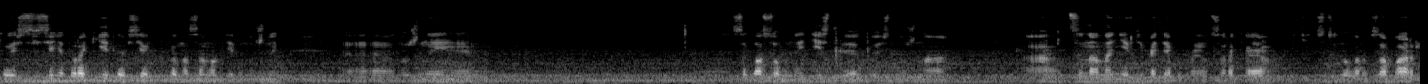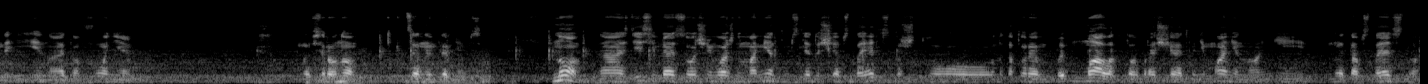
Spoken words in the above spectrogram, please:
То есть все не дураки, для всех на самом деле нужны, э, нужны э, согласованные действия, то есть нужна а, цена на нефть хотя бы в районе 40-50 долларов за баррель, и на этом фоне мы все равно к ценам вернемся. Но а, здесь является очень важным моментом следующее обстоятельство, что, на которое мало кто обращает внимание, но они, ну, это обстоятельство,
